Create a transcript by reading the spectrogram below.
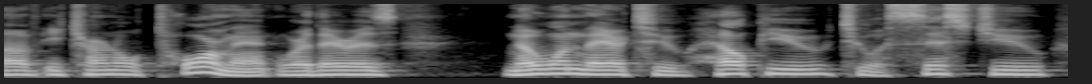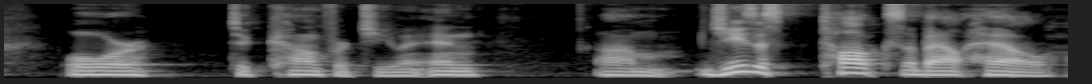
of eternal torment where there is no one there to help you, to assist you, or to comfort you. And um, Jesus talks about hell.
